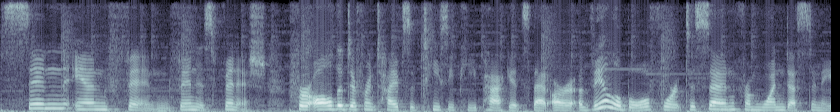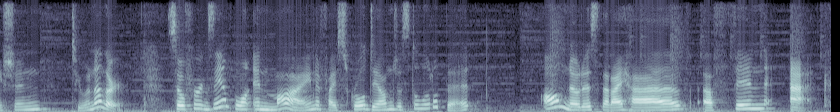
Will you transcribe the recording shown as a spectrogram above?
SYN and FIN, FIN is finish, for all the different types of TCP packets that are available for it to send from one destination to another. So for example, in mine, if I scroll down just a little bit, I'll notice that I have a FIN ACK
